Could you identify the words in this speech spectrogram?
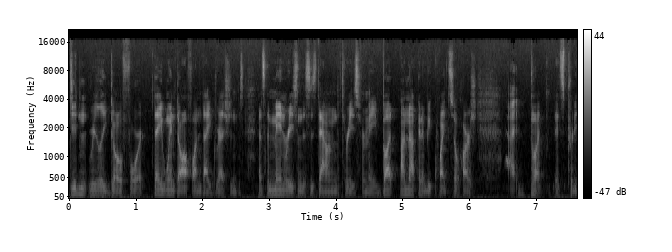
didn't really go for it. They went off on digressions. That's the main reason this is down in the threes for me. But I'm not gonna be quite so harsh. Uh, but it's pretty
